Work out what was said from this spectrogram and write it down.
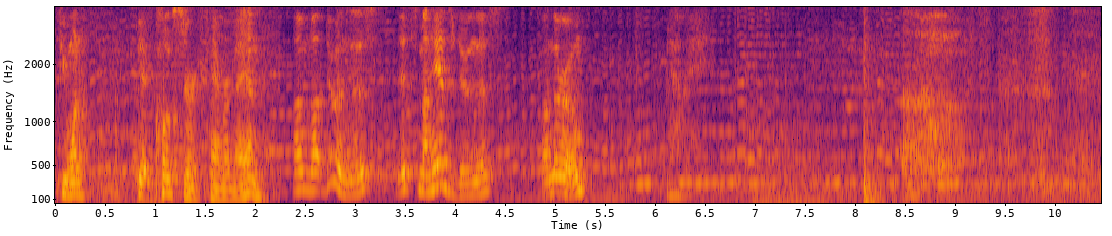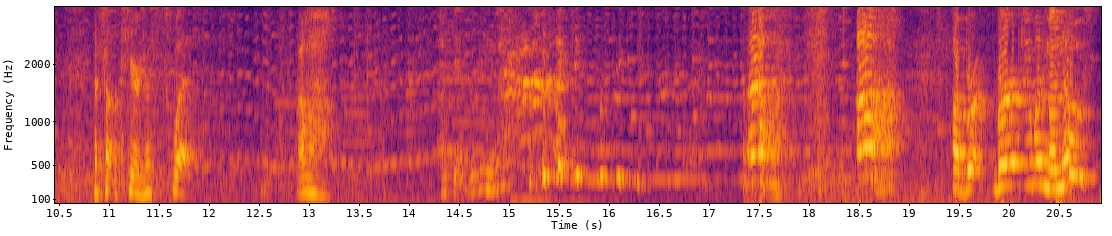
If you want to get closer, cameraman. I'm not doing this. It's my hands are doing this on their own. That's not tears. That's sweat. Oh, I can't breathe. I can't breathe. Ah! Ah! I bur- burped. It went in my nose.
